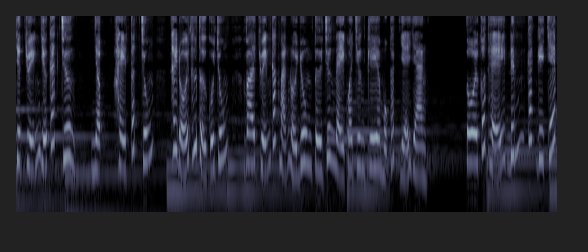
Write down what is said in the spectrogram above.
dịch chuyển giữa các chương, nhập hay tách chúng, thay đổi thứ tự của chúng và chuyển các mảng nội dung từ chương này qua chương kia một cách dễ dàng. Tôi có thể đính các ghi chép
